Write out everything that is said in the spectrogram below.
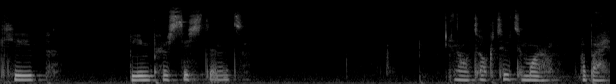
keep being persistent. And I'll talk to you tomorrow. Bye bye.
